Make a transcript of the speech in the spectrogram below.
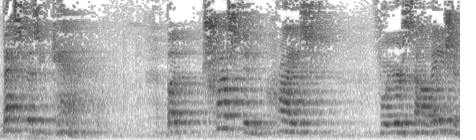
best as you can, but trust in Christ for your salvation.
